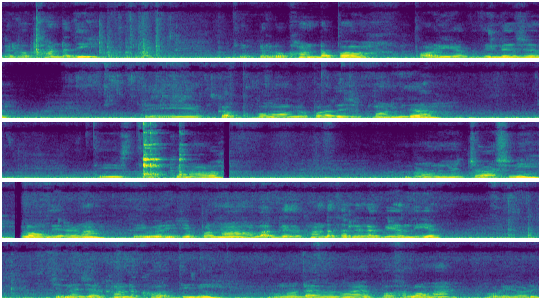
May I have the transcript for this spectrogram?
ਕਿਲੋ ਖੰਡ ਦੀ ਤੇ ਕਿਲੋ ਖੰਡ ਆਪਾਂ ਪਾਲੀ ਆ ਪਤੀਲੇ 'ਚ ਤੇ ਕੱਪ ਪਾਵਾਂਗੇ ਆਪਾਂ ਇਹਦੇ 'ਚ ਪਾਣੀ ਦਾ ਤੇ ਇਸ ਤਰੀਕੇ ਨਾਲ ਬਣਾਉਣੀ ਆ ਚਾਸ਼ਨੀ ਹਿਲਾਉਂਦੇ ਰਹਿਣਾ। ਕਈ ਵਾਰੀ ਜੇ ਆਪਾਂ ਨਾ ਲੱਗੇ ਤਾਂ ਖੰਡ ਥੱਲੇ ਲੱਗ ਜਾਂਦੀ ਆ। ਜਿੰਨਾ ਚਿਰ ਖੰਡ ਖੁਰਦੀ ਨਹੀਂ, ਉਹਨਾਂ ਟਾਈਮ ਨੂੰ ਆਪਾਂ ਹਿਲਾਉਣਾ ਹੌਲੀ ਹੌਲੀ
